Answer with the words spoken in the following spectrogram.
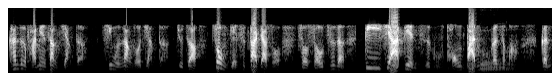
看这个盘面上讲的新闻上所讲的，就知道重点是大家所所熟知的低价电子股、铜板股跟什么，跟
